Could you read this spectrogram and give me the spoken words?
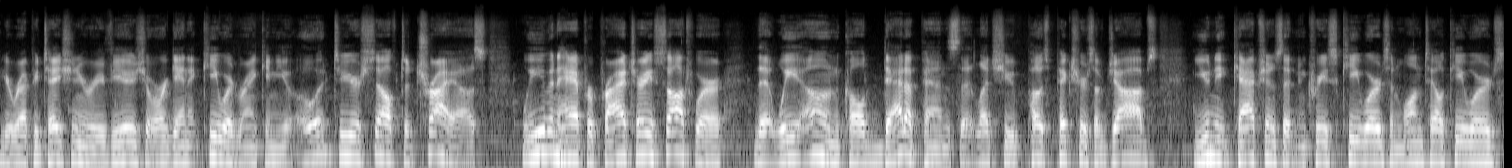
your reputation, your reviews, your organic keyword ranking, you owe it to yourself to try us. We even have proprietary software that we own called Data Pins that lets you post pictures of jobs, unique captions that increase keywords and long tail keywords,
